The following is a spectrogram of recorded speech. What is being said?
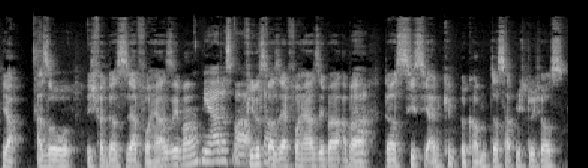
Ja, also ich fand das sehr vorhersehbar. Ja, das war. Vieles war sehr vorhersehbar, aber Ja. dass Cici ein Kind bekommt, das hat mich durchaus.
